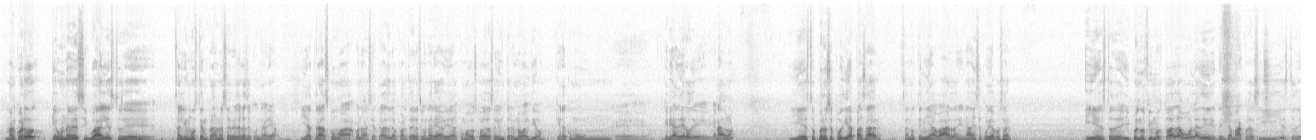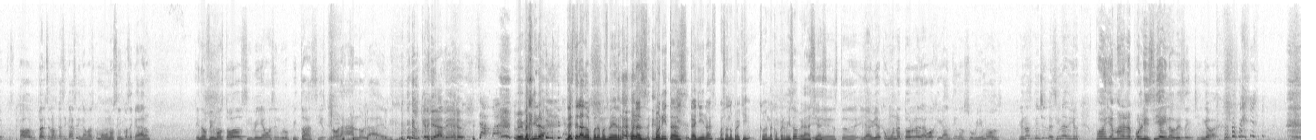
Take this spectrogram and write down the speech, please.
me acuerdo que una vez igual esto de salimos temprano esa vez de la secundaria y atrás como a, bueno, hacia atrás de la parte de la secundaria había como a dos cuadras había un terreno baldío que era como un eh, criadero de ganado, ¿no? Y esto, pero se podía pasar, o sea, no tenía barda ni nada y se podía pasar. Y esto de, y pues nos fuimos toda la bola de, de chamacos así, esto de, pues todo, todo el salón casi casi, y nada más como unos cinco se quedaron. Y nos fuimos todos y veíamos en grupitos así explorándola, el, el criadero. Me imagino. De este lado podemos ver unas bonitas gallinas pasando por aquí. ¿Qué onda? Con permiso. Gracias. Y, esto y había como una torre de agua gigante y nos subimos. Y unas pinches vecinas dijeron, voy a llamar a la policía y nos ves en chinga. baja".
